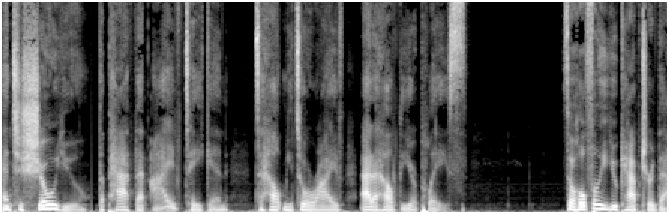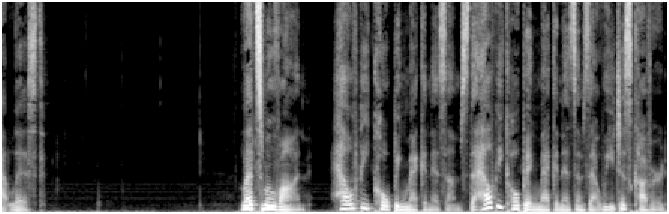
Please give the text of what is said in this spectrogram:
and to show you the path that I've taken to help me to arrive at a healthier place. So hopefully you captured that list. Let's move on. Healthy coping mechanisms. The healthy coping mechanisms that we just covered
